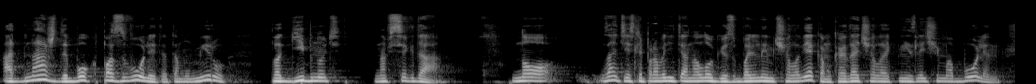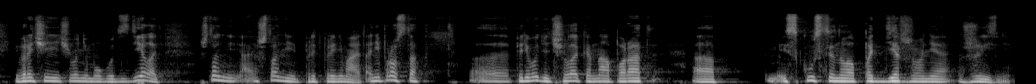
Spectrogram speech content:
Однажды Бог позволит этому миру погибнуть навсегда. Но, знаете, если проводить аналогию с больным человеком, когда человек неизлечимо болен, и врачи ничего не могут сделать, что они, что они предпринимают? Они просто э, переводят человека на аппарат э, искусственного поддерживания жизни.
